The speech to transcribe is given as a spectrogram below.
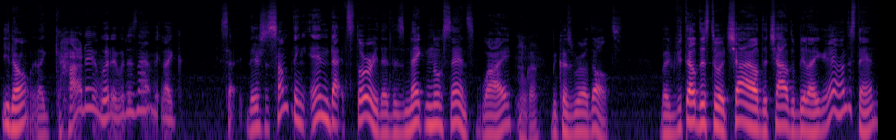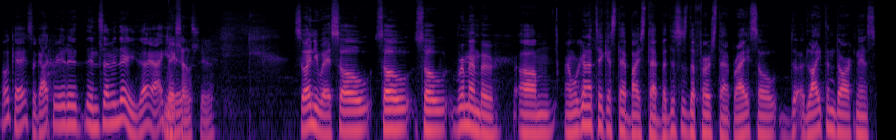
you know? Like, how did what, what does that mean? Like, so, there's something in that story that does make no sense. Why? Okay. Because we're adults. But if you tell this to a child, the child would be like, "Yeah, I understand. Okay, so God created in seven days. I, I get Makes it." sense. Yeah. So anyway, so so so remember, um, and we're gonna take a step by step, but this is the first step, right? So the light and darkness,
